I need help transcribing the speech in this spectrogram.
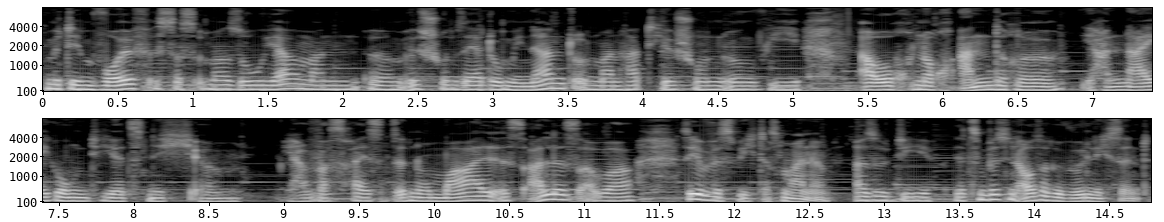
Mit dem Wolf ist das immer so, ja, man ähm, ist schon sehr dominant und man hat hier schon irgendwie auch noch andere ja, Neigungen, die jetzt nicht ähm, ja, was heißt normal ist alles, aber Sie wissen, wie ich das meine. Also die jetzt ein bisschen außergewöhnlich sind.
